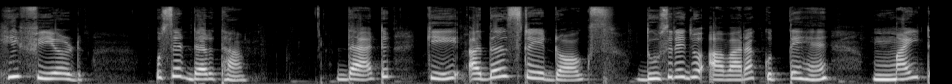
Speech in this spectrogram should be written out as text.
ही फियर्ड उसे डर था दैट कि अदर स्टे डॉग्स दूसरे जो आवारा कुत्ते हैं might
